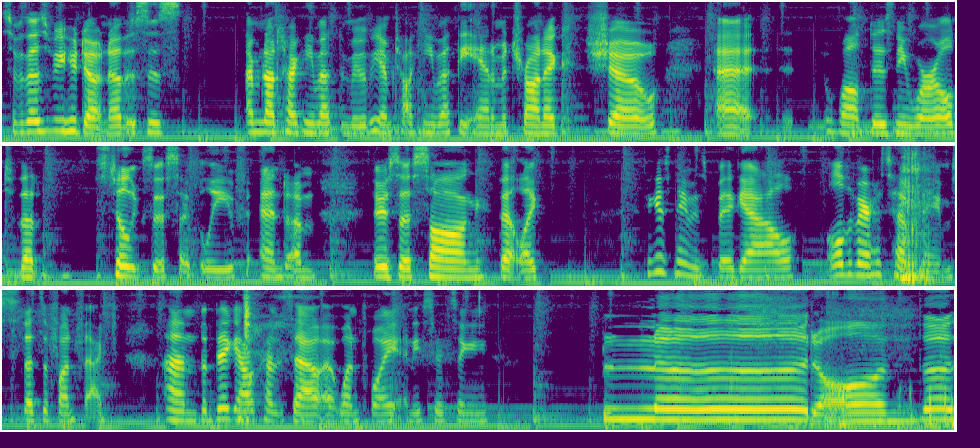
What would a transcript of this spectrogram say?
so for those of you who don't know, this is I'm not talking about the movie. I'm talking about the animatronic show at Walt Disney World that still exists, I believe. And um, there's a song that like I think his name is Big Al. All the bears have names. That's a fun fact. Um, but Big Al comes out at one point and he starts singing "Blood on the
